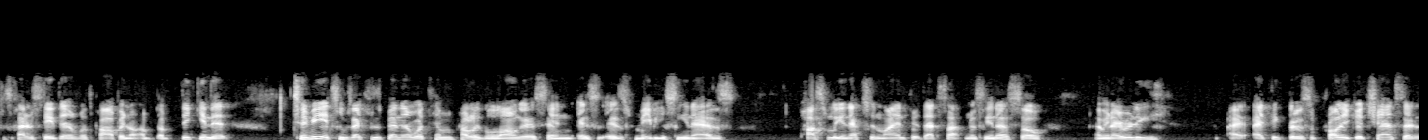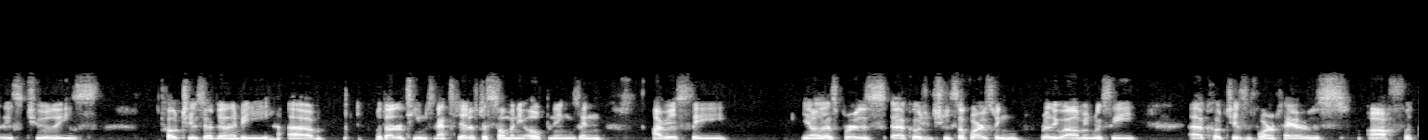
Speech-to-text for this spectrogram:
he's kind of stayed there with Pop, and I'm, I'm, thinking that to me it seems like he's been there with him probably the longest, and is is maybe seen as possibly next in line, but that's not Messina. So, I mean, I really, I, I think there's probably a good chance that at least two of these coaches are going to be um, with other teams next year. There's just so many openings, and obviously, you know, the Spurs uh, coaching chief so far has been really well. I mean, we see uh, coaches and foreign players off with,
